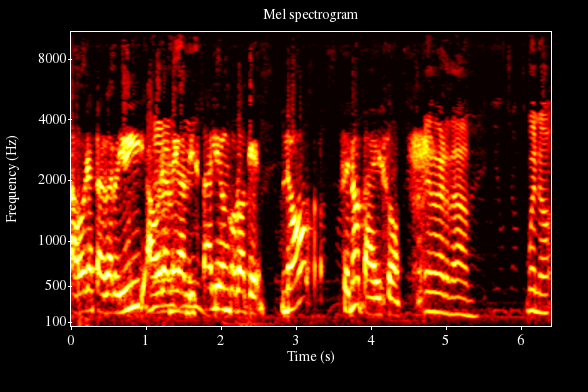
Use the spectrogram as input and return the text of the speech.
ahora está Cardi B, ahora Ah, Megan. Thee Stallion, como que, ¿no? Se nota eso. Es verdad. Bueno,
